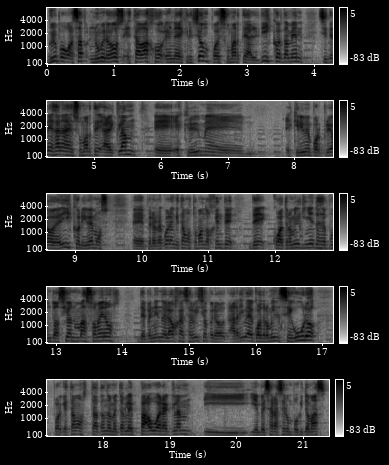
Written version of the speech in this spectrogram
Grupo WhatsApp número 2 está abajo en la descripción. Puedes sumarte al Discord también. Si tenés ganas de sumarte al clan, eh, escribirme por privado de Discord y vemos. Eh, pero recuerden que estamos tomando gente de 4500 de puntuación más o menos. Dependiendo de la hoja de servicio, pero arriba de 4000 seguro. Porque estamos tratando de meterle power al clan y, y empezar a hacer un poquito más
